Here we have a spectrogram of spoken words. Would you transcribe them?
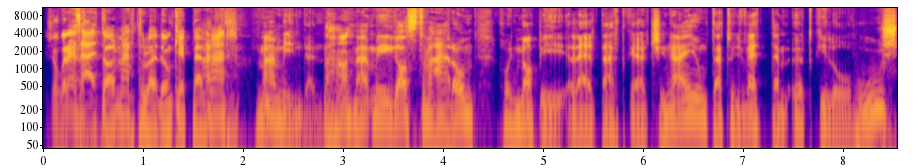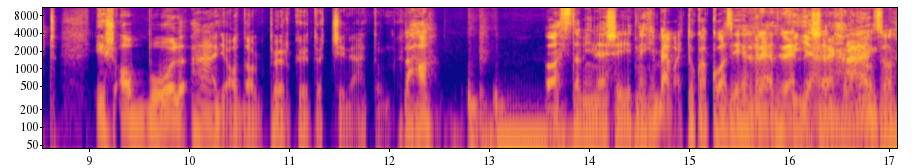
És akkor ezáltal már tulajdonképpen már... Hát, már minden. Aha. Már még azt várom, hogy napi leltárt kell csináljunk, tehát hogy vettem 5 kiló húst, és abból hány adag pörköltöt csináltunk. Aha. Azt a mindenségét neki. Be vagytok akkor azért De rend- rendesen hálózva.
